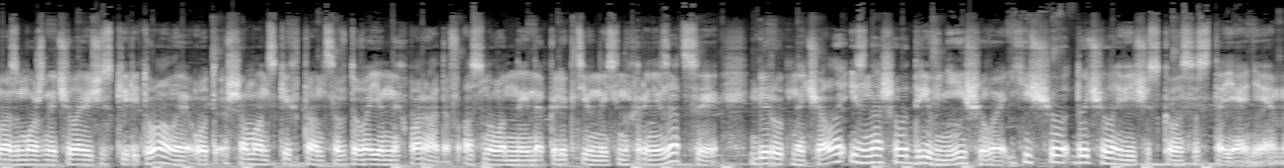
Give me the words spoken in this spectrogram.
Возможно, человеческие ритуалы от шаманских танцев до военных парадов, основанные на коллективной синхронизации, берут начало из нашего древнейшего еще до человеческого состояния.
